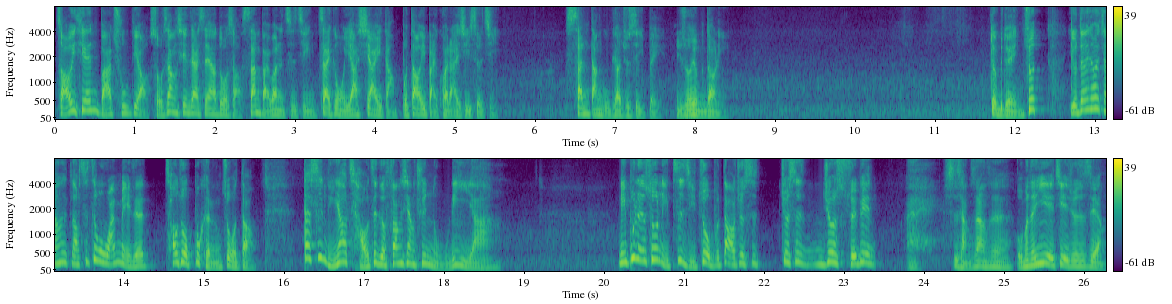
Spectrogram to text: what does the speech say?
早一天把它出掉，手上现在剩下多少？三百万的资金，再跟我压下一档不到一百块的 IC 设计，三档股票就是一倍，你说有没有道理？对不对？你说有的人就会讲，老师这么完美的操作不可能做到，但是你要朝这个方向去努力呀。你不能说你自己做不到，就是就是你就随便，哎，市场上是我们的业界就是这样，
